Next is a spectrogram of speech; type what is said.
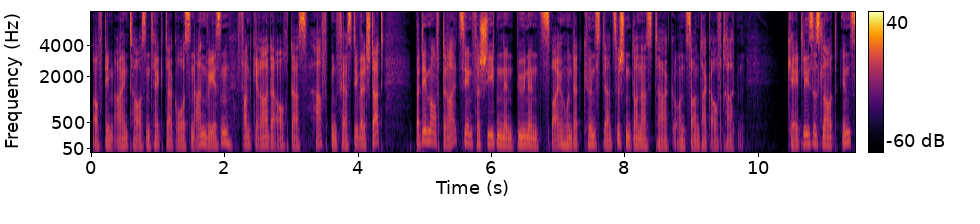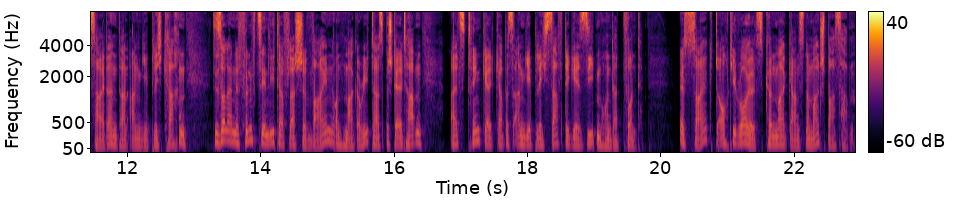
Auf dem 1000 Hektar großen Anwesen fand gerade auch das Haften-Festival statt, bei dem auf 13 verschiedenen Bühnen 200 Künstler zwischen Donnerstag und Sonntag auftraten. Kate ließ es laut Insidern dann angeblich krachen. Sie soll eine 15 Liter Flasche Wein und Margaritas bestellt haben. Als Trinkgeld gab es angeblich saftige 700 Pfund. Es zeigt, auch die Royals können mal ganz normal Spaß haben.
